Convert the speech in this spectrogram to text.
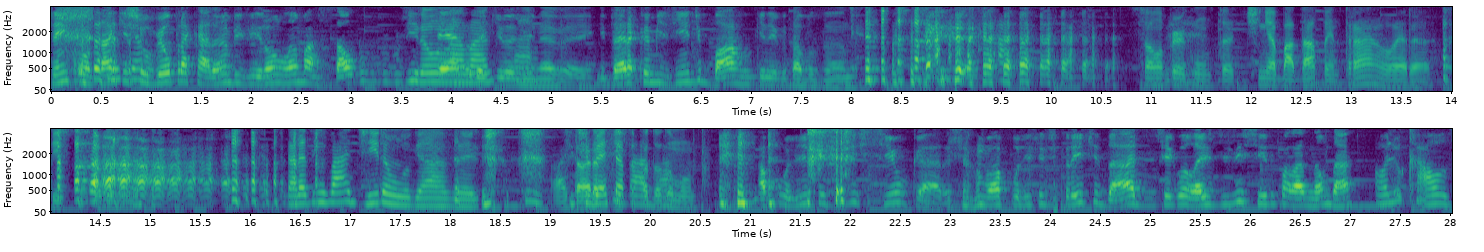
Sem contar que choveu pra caramba e virou um lamaçal do- dos Virou um infernos daquilo ali, né, velho? Então era camisinha de barro que o nego tava usando. Só uma pergunta: tinha badá pra entrar ou era pista? Os caras invadiram o lugar, velho. Ah, Se então era tivesse pista pra abadá. todo mundo. A polícia desistiu, cara. Chamou a polícia de três cidades, chegou lá e eles desistiram, falaram, não dá. Olha o caos.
